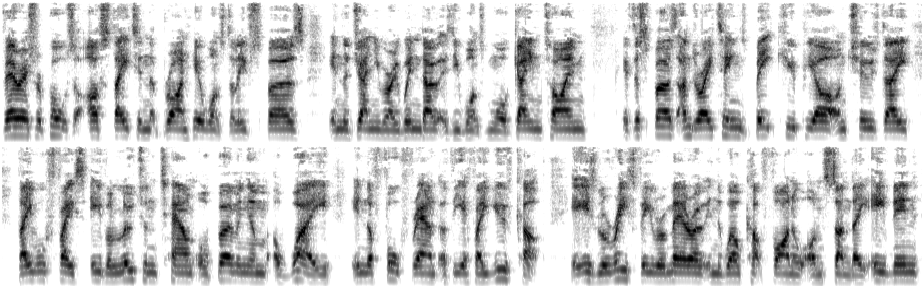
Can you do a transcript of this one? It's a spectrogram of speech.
Various reports are stating that Bryan Gil wants to leave Spurs in the January window as he wants more game time. If the Spurs under 18s beat QPR on Tuesday, they will face either Luton Town or Birmingham away in the fourth round of the FA Youth Cup. It is Lloris v Romero in the World Cup final on Sunday evening.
